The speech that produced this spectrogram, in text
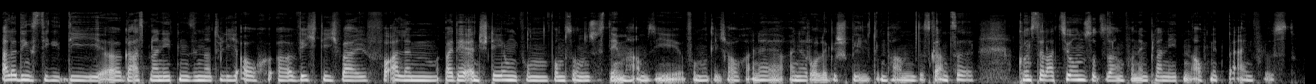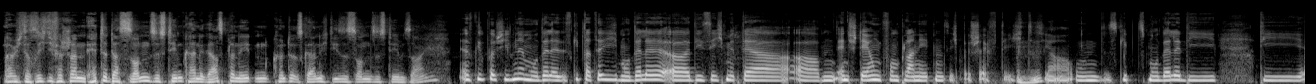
Allerdings die, die äh, Gasplaneten sind natürlich auch äh, wichtig, weil vor allem bei der Entstehung vom, vom Sonnensystem haben sie vermutlich auch eine, eine Rolle gespielt und haben das ganze Konstellation sozusagen von den Planeten auch mit beeinflusst. Habe ich das richtig verstanden? Hätte das Sonnensystem keine Gasplaneten, könnte es gar nicht dieses Sonnensystem sein? Es gibt verschiedene Modelle. Es gibt tatsächlich Modelle, äh, die sich mit der ähm, Entstehung von Planeten sich beschäftigt. Mhm. Ja, und es gibt Modelle, die die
